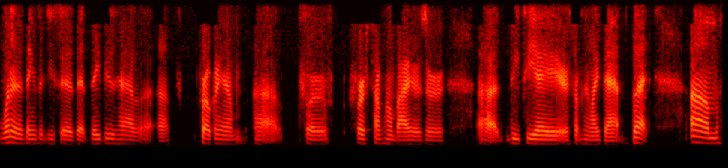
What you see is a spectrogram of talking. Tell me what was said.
One of the things that you said that they do have a, a program uh, for first-time home buyers or uh, DPA or something like that. But um,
